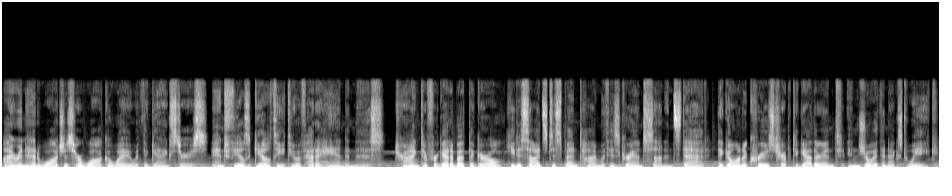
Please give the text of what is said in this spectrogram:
Ironhead watches her walk away with the gangsters and feels guilty to have had a hand in this. Trying to forget about the girl, he decides to spend time with his grandson instead. They go on a cruise trip together and enjoy the next week.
